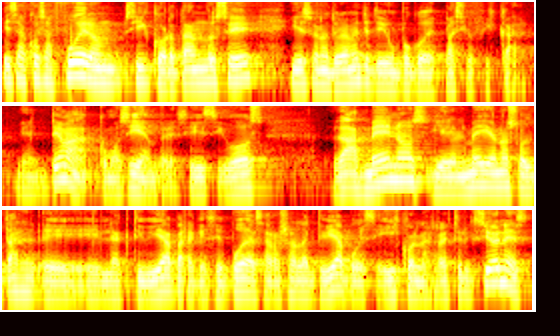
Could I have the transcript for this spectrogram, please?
esas cosas fueron ¿sí? cortándose y eso naturalmente te dio un poco de espacio fiscal. Bien, tema como siempre, ¿sí? si vos das menos y en el medio no soltás eh, la actividad para que se pueda desarrollar la actividad porque seguís con las restricciones,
